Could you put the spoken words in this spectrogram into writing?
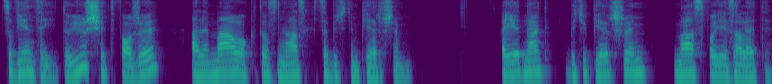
Co więcej, to już się tworzy, ale mało kto z nas chce być tym pierwszym. A jednak bycie pierwszym ma swoje zalety.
